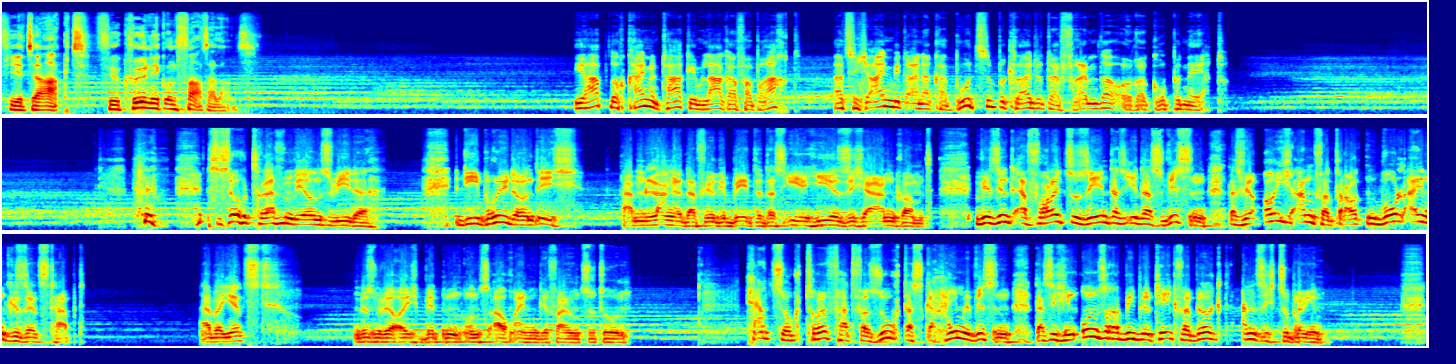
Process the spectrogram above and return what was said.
Vierter Akt. Für König und Vaterland. Ihr habt noch keinen Tag im Lager verbracht, als sich ein mit einer Kapuze bekleideter Fremder eurer Gruppe nähert. so treffen wir uns wieder. Die Brüder und ich haben lange dafür gebetet, dass ihr hier sicher ankommt. Wir sind erfreut zu sehen, dass ihr das Wissen, das wir euch anvertrauten, wohl eingesetzt habt. Aber jetzt müssen wir euch bitten, uns auch einen Gefallen zu tun. Herzog Trüff hat versucht, das geheime Wissen, das sich in unserer Bibliothek verbirgt, an sich zu bringen.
